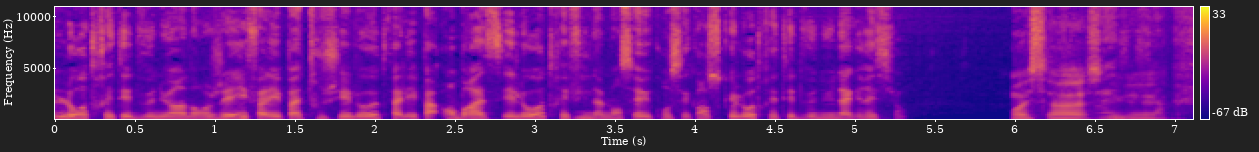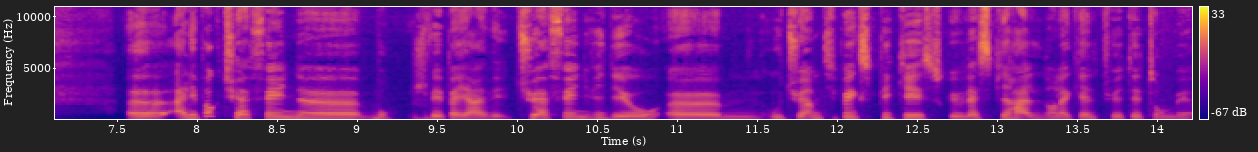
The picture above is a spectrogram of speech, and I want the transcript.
l'autre était devenu un danger, il fallait pas toucher l'autre, il fallait pas embrasser l'autre, et Mm. finalement, ça a eu conséquence que l'autre était devenu une agression. Ouais, ça. c'est- Ouais, c'est ça. Euh, à l'époque, tu as fait une. bon, je vais pas y arriver. Tu as fait une vidéo euh, où tu as un petit peu expliqué ce que la spirale dans laquelle tu étais tombé.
